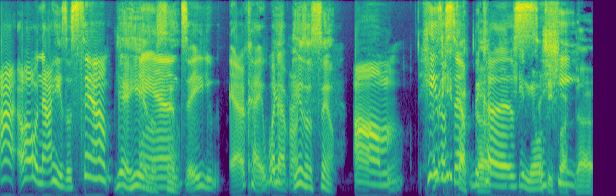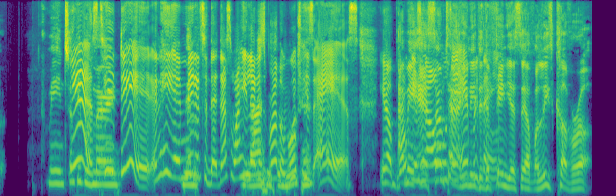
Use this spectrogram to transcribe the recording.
I, oh now he's a simp Yeah, he is and a simp. you okay whatever He's, he's a simp. um he's I mean, a he simp fucked up. because he knows he, fucked up. I mean, some people Yes, he did, and he admitted to that. That's why he he let his brother whoop both his ass. You know, broke I mean, his and nose and sometimes you need to defend yourself, at least cover up.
